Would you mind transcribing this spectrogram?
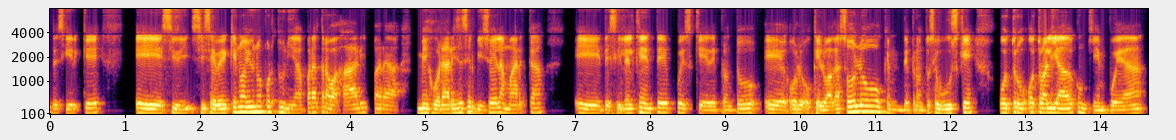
decir que eh, si, si, se ve que no hay una oportunidad para trabajar y para mejorar ese servicio de la marca, eh, decirle al cliente pues que de pronto eh, o, que lo haga solo o que de pronto se busque otro, otro aliado con quien pueda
